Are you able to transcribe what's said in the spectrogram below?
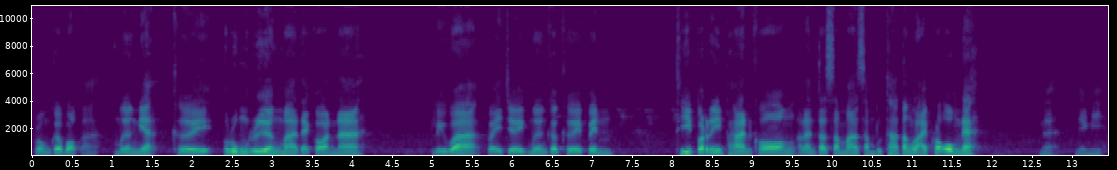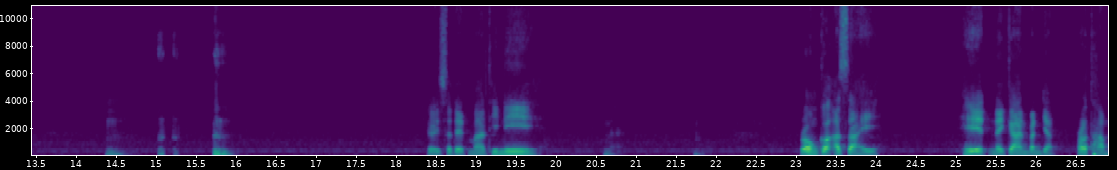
พระองค์ก็บอกอะเมืองเนี้ยเคยรุ่งเรืองมาแต่ก่อนนะ หรือว่าไปเจออีกเมืองก็เคยเป็นที่ปรินิพานของอรันตสัมมาสัมพุทธะตั้งหลายพระองค์นะนะอย่างนี้ เคยเสด็จมาที่นี่พระองค์ก็อาศัยเหตุในการบัญญัติพระธรรม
